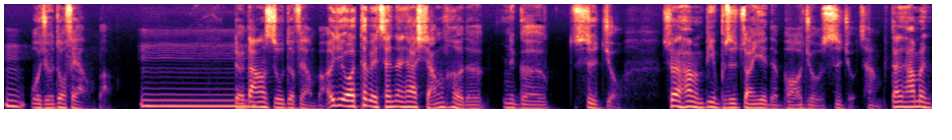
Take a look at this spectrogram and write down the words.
嗯，我觉得都非常棒，嗯，对，搭上食物都非常棒，而且我特别称赞一下祥和的那个侍酒，虽然他们并不是专业的葡萄酒侍酒厂，但是他们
